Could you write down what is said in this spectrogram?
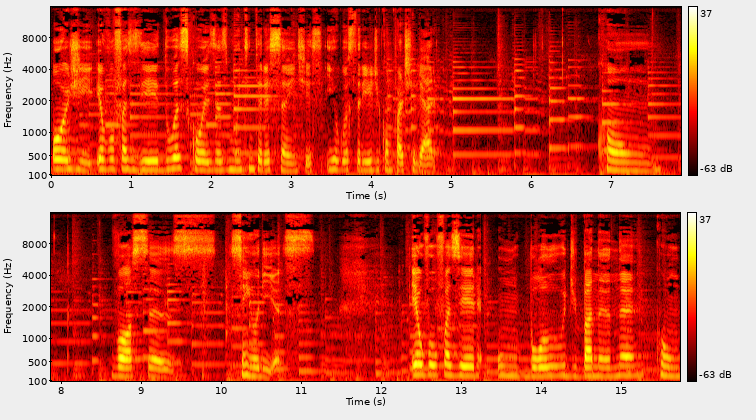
hoje eu vou fazer duas coisas muito interessantes e eu gostaria de compartilhar com vossas senhorias. Eu vou fazer um bolo de banana com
